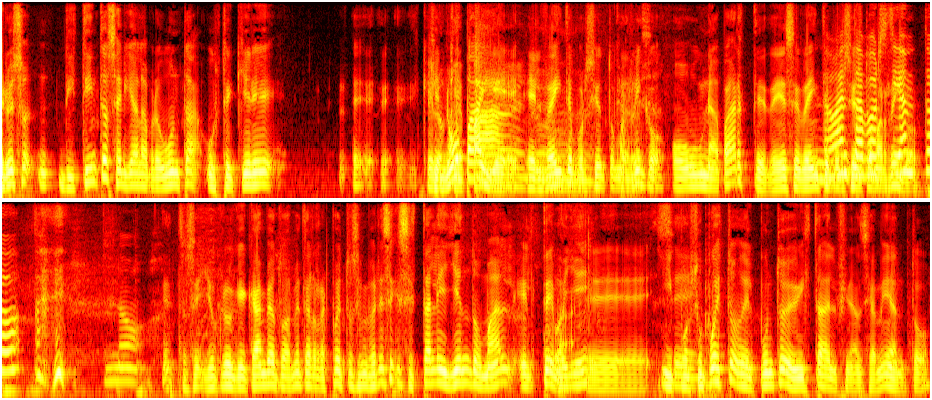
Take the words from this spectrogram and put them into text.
Pero eso, distinta sería la pregunta, ¿usted quiere eh, eh, que, no pague el 20% más rico o una parte de ese 20% más rico? No. Entonces yo creo que cambia totalmente la respuesta. Entonces me parece que se está leyendo mal el tema. Eh, y por supuesto, desde el punto de vista del financiamiento,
